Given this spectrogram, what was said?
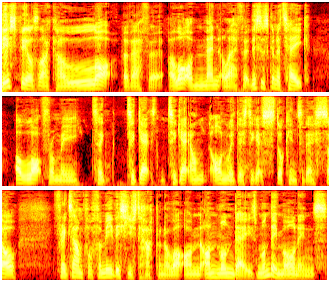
this feels like a lot of effort, a lot of mental effort. This is going to take a lot from me to to get to get on on with this, to get stuck into this. So, for example, for me, this used to happen a lot on on Mondays, Monday mornings,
